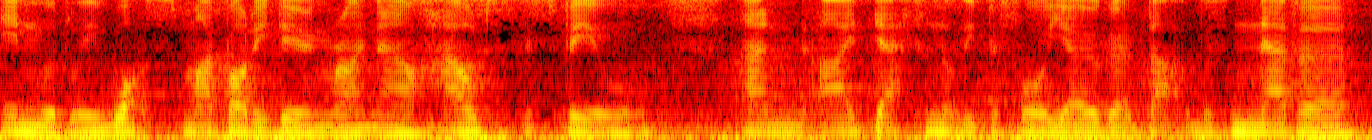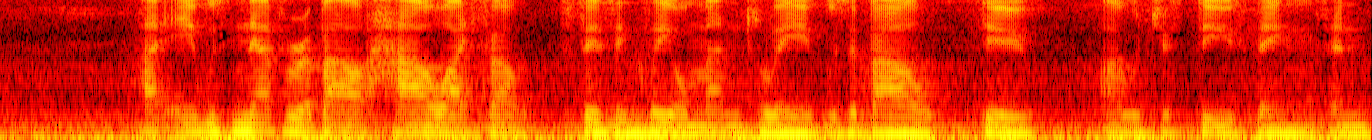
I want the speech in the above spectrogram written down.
inwardly. What's my body doing right now? How does this feel? And I definitely, before yoga, that was never. It was never about how I felt physically or mentally. It was about do. I would just do things, and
